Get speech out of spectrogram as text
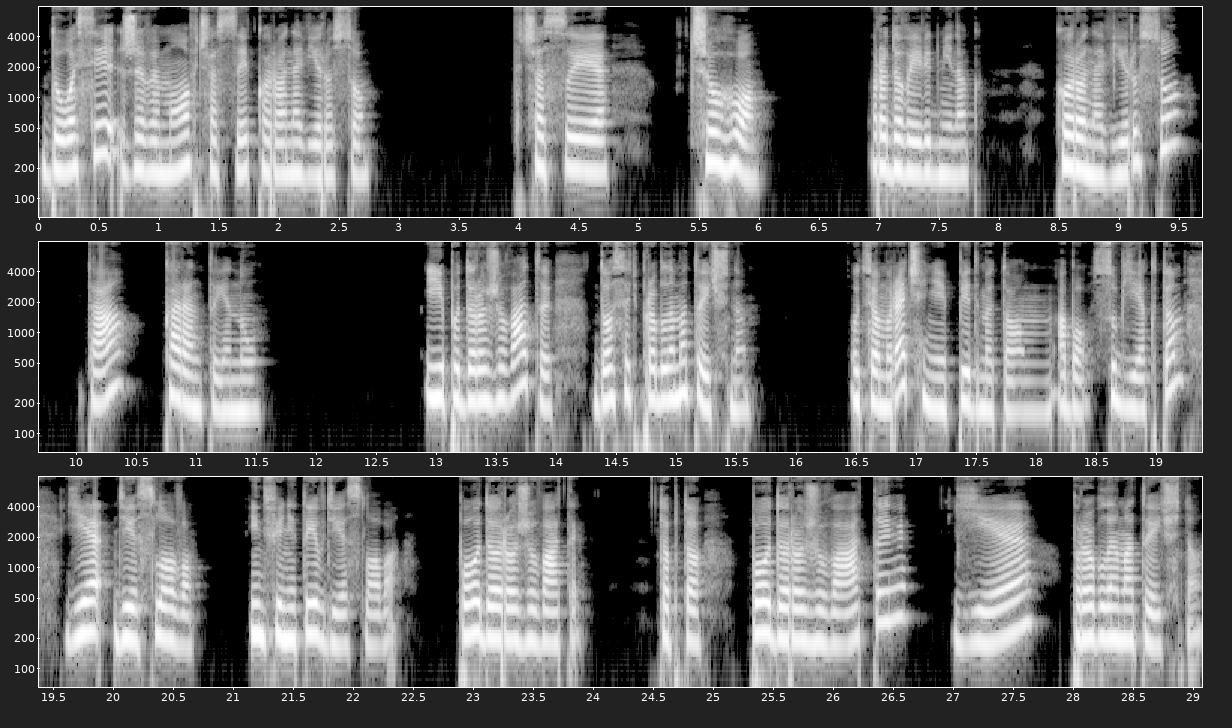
досі живемо в часи коронавірусу. В часи чого? Родовий відмінок коронавірусу та карантину. І подорожувати досить проблематично. У цьому реченні підметом або суб'єктом є дієслово, інфінітив дієслова подорожувати. Тобто подорожувати є проблематично.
